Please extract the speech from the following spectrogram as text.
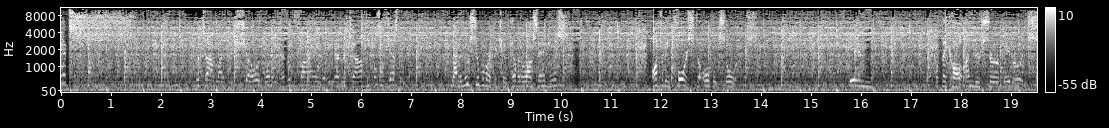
It's the Tom Leykis Show at 1-800-5800-TOM. People suggesting that a new supermarket chain coming to Los Angeles ought to be forced to open stores in what they call underserved neighborhoods,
